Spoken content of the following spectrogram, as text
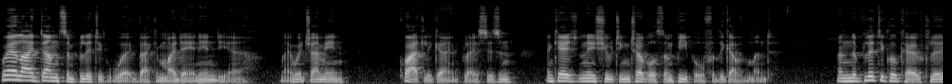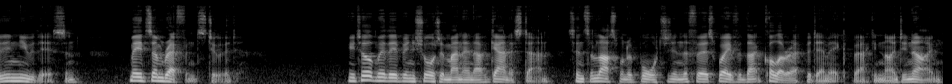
Well, I'd done some political work back in my day in India, by which I mean quietly going places and occasionally shooting troublesome people for the government. And the political cove clearly knew this and made some reference to it. He told me they'd been short a man in Afghanistan since the last one had bought it in the first wave of that cholera epidemic back in 99.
